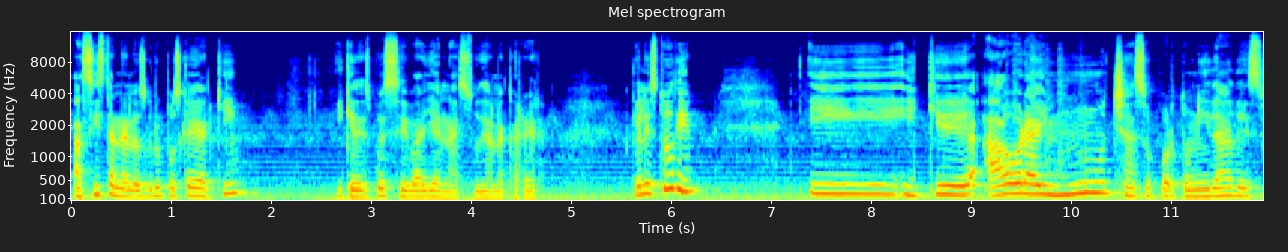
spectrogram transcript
asistan a los grupos que hay aquí y que después se vayan a estudiar la carrera. Que le estudien. Y, que ahora hay muchas oportunidades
